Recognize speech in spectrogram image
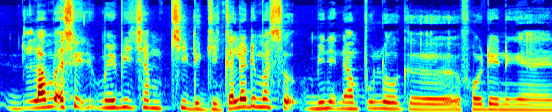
lambat sikit maybe macam kill the game kalau dia masuk minit 60 ke Foden dengan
